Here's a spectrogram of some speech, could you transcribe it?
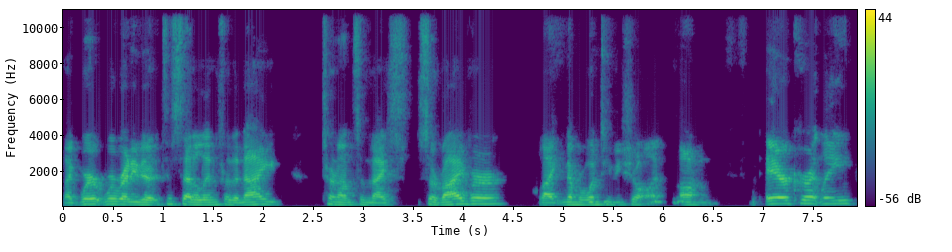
Like we're we're ready to to settle in for the night. Turn on some nice Survivor, like number one TV show on on air currently.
